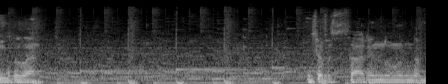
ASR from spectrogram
Duygular. Acaba Sare'nin umurunda mı?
